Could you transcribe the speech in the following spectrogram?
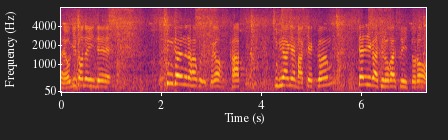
자, 여기서는 이제 충전을 하고 있고요. 각 중량에 맞게끔 젤리가 들어갈 수 있도록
